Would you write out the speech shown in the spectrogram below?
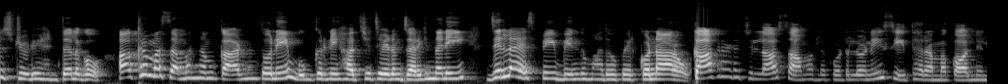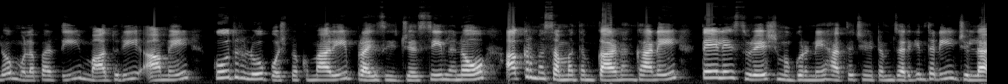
న్యూస్ స్టూడియో తెలుగు. అక్రమ సంబంధం కారణంతోనే ముగ్గురిని హత్య చేయడం జరిగిందని జిల్లా ఎస్పీ బిందు మాధవ్ పేర్కొన్నారు. కాకినాడ జిల్లా సామర్లకోటలోని సీతారామ కాలనీలో ములపర్తి మాధురి ఆమె కూతురులు పుష్పకుమారి ప్రైజీ జెస్సీలను అక్రమ సంబంధం కారణంగానే తేలే సురేష్ ముగ్గురిని హత్య చేయడం జరిగిందని జిల్లా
